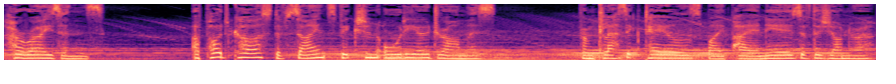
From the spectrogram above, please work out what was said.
Horizons, a podcast of science fiction audio dramas. From classic tales by pioneers of the genre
